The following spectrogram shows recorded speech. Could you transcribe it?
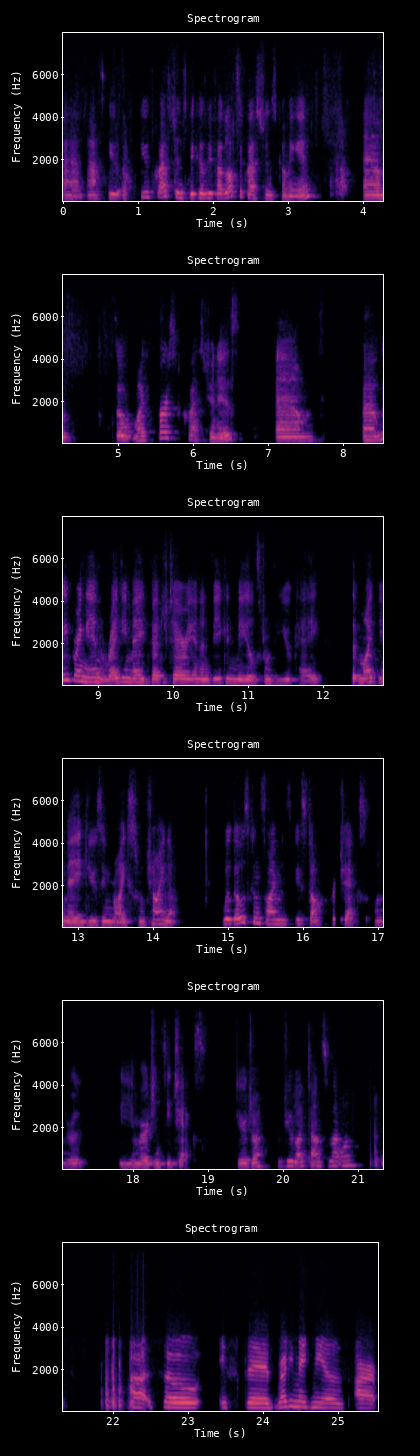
uh, ask you a few questions because we've had lots of questions coming in. Um, so my first question is, um, uh, we bring in ready-made vegetarian and vegan meals from the UK that might be made using rice from China. Will those consignments be stopped for checks under the emergency checks? Deirdre, would you like to answer that one? Uh, so if the ready-made meals are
